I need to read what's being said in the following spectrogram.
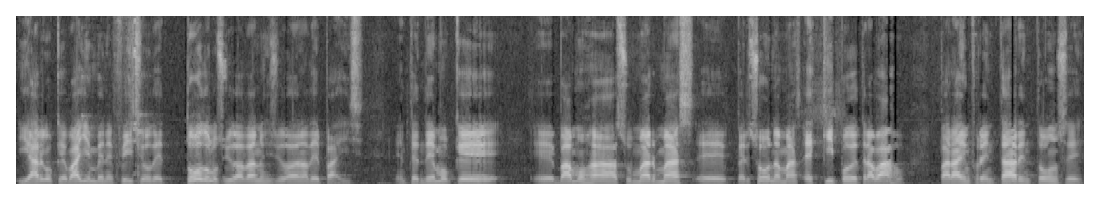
y algo que vaya en beneficio de todos los ciudadanos y ciudadanas del país. Entendemos que eh, vamos a sumar más eh, personas, más equipos de trabajo para enfrentar entonces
